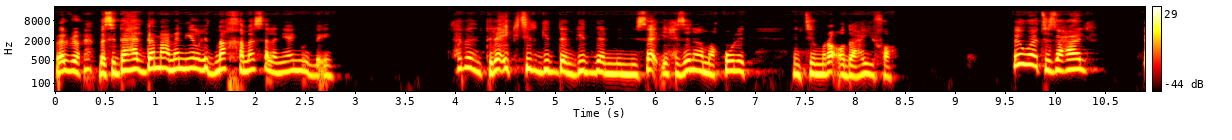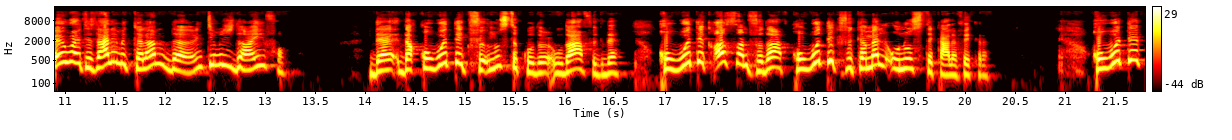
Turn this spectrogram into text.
في قلب بس ده هل ده معناه ان يلغي دماغها مثلا يعني ولا إيه؟ ابدا تلاقي كتير جدا جدا من النساء يحزنها مقولة انت امرأة ضعيفة. اوعي تزعلي اوعي تزعلي من الكلام ده انت مش ضعيفة. ده ده قوتك في أنوثتك وضعفك ده. قوتك أصلا في ضعف قوتك في كمال أنوثتك على فكرة. قوتك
